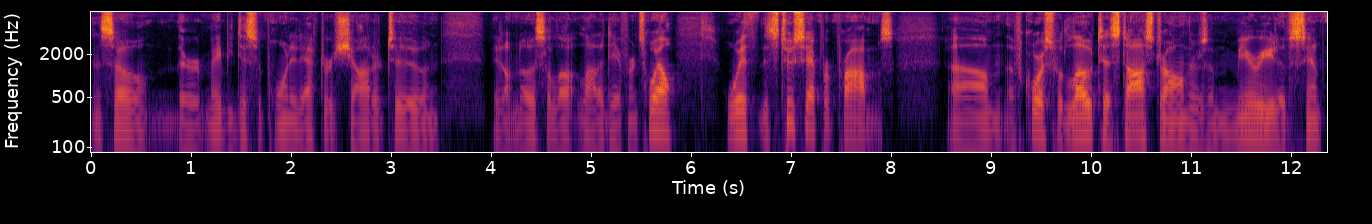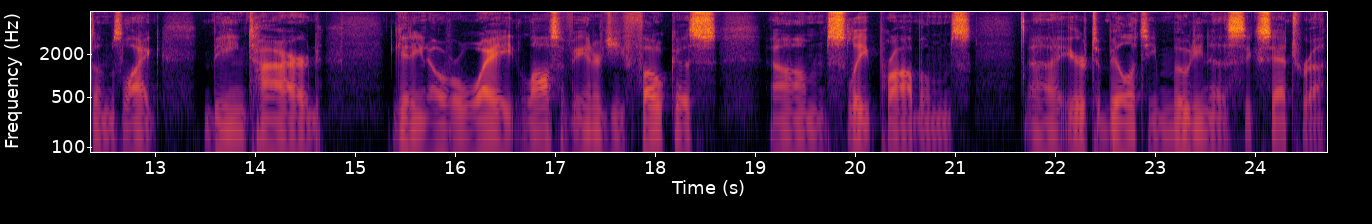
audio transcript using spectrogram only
And so they're maybe disappointed after a shot or two, and they don't notice a lot, lot of difference. Well, with it's two separate problems. Um, of course, with low testosterone, there's a myriad of symptoms like being tired, getting overweight, loss of energy, focus, um, sleep problems, uh, irritability, moodiness, etc.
